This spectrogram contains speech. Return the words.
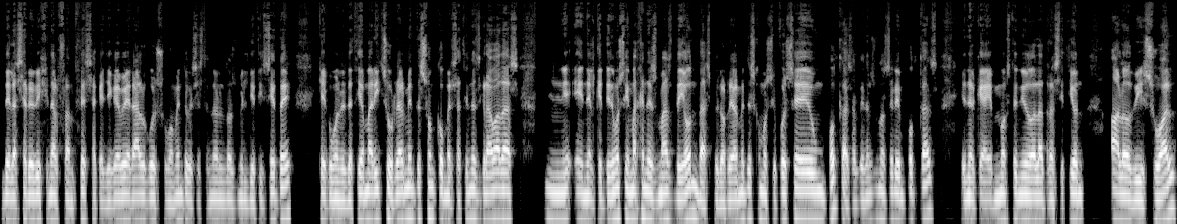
de la serie original francesa, que llegué a ver algo en su momento que se estrenó en el 2017, que como les decía Marichu, realmente son conversaciones grabadas mm, en el que tenemos imágenes más de ondas, pero realmente es como si fuese un podcast. Al final es una serie en podcast en el que hemos tenido la transición a lo visual.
